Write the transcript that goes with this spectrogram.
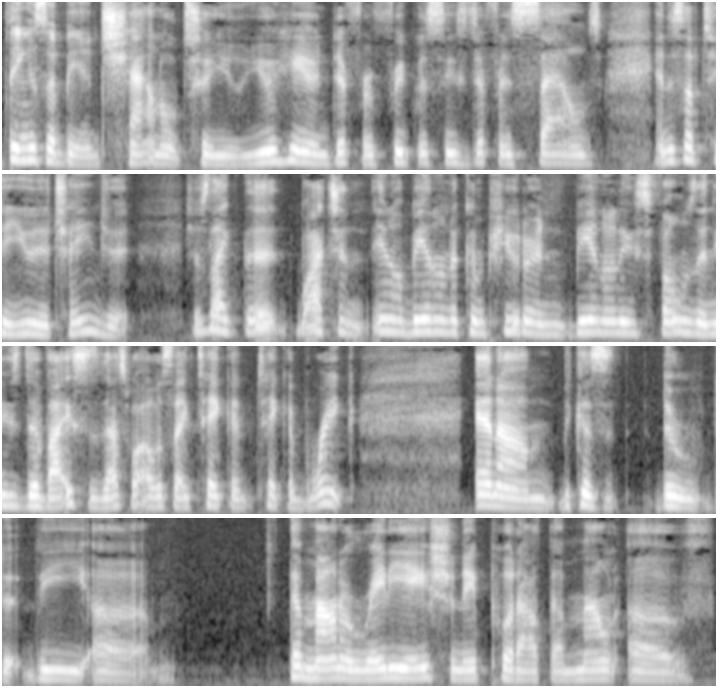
things are being channeled to you. You're hearing different frequencies, different sounds, and it's up to you to change it. Just like the watching, you know, being on the computer and being on these phones and these devices. That's why I was like, take a take a break, and um, because the the the um, the amount of radiation they put out, the amount of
